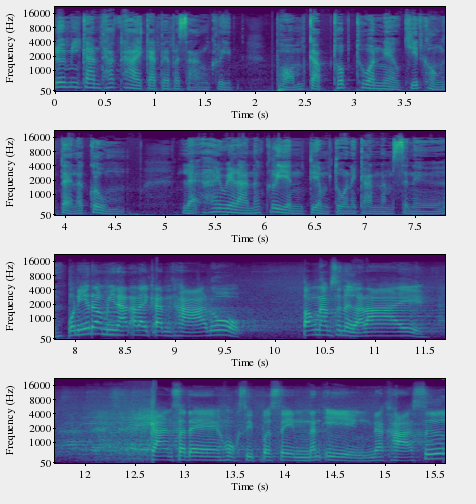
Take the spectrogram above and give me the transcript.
โดยมีการทักทายกันเป็นภาษาอังกฤษ พร้อมกับทบทวนแนวคิดของแต่ละกลุ่ม และให้เวลานักเรียนเตรียมตัวในการนำเสนอ วันนี้เรามีนัดอะไรกันคะลูก ต้องนำเสนออะไร การแสดง 60%นั่นเองนะคะ ซึ่ง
